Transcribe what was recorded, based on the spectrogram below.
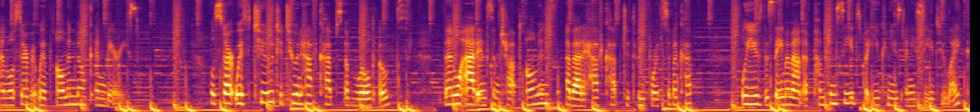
and we'll serve it with almond milk and berries. We'll start with two to two and a half cups of rolled oats. Then we'll add in some chopped almonds, about a half cup to three fourths of a cup. We'll use the same amount of pumpkin seeds, but you can use any seeds you like.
